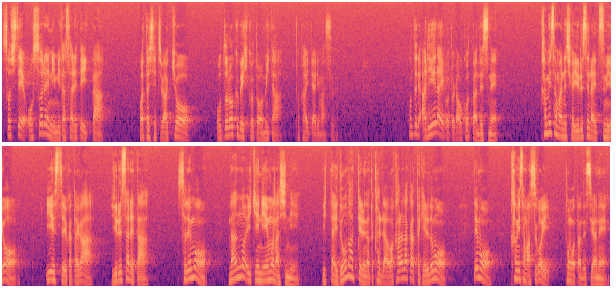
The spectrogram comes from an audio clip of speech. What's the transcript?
そして恐れに満たされていった。私たちは今日驚くべきことを見た。と書いてあります。本当にありえないことが起こったんですね。神様にしか許せない罪をイエスという方が許された。それも何の生贄もなしに一体どうなってるんだと彼らは分からなかったけれどもでも神様すごいと思ったんですよね。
